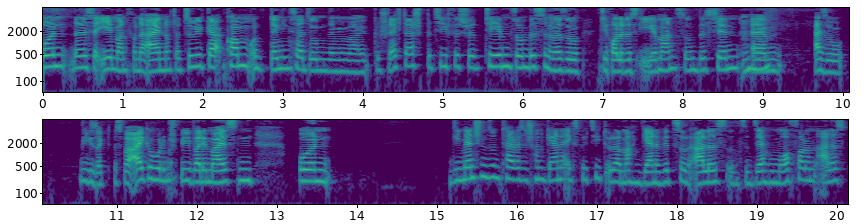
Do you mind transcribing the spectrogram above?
und dann ist der Ehemann von der einen noch dazu gekommen und dann ging es halt so um, sagen wir mal, geschlechterspezifische Themen so ein bisschen oder so die Rolle des Ehemanns so ein bisschen. Ähm, also, wie gesagt, es war Alkohol im Spiel bei den meisten und die Menschen sind teilweise schon gerne explizit oder machen gerne Witze und alles und sind sehr humorvoll und alles.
